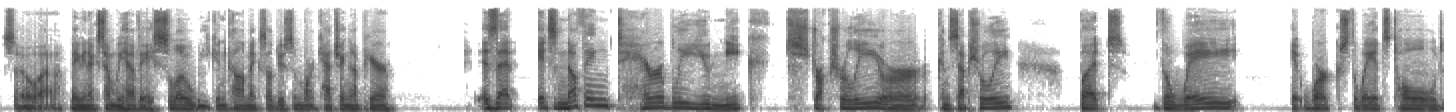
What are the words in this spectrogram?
so uh, maybe next time we have a slow week in comics i'll do some more catching up here is that it's nothing terribly unique structurally or conceptually, but the way it works, the way it's told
